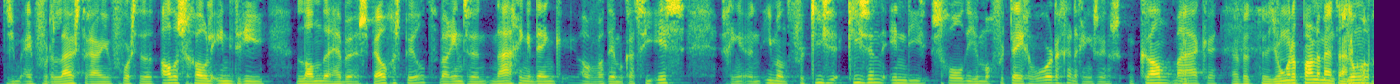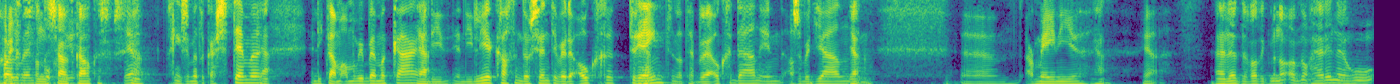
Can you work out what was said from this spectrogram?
Dus je moet even voor de luisteraar je voorstellen dat alle scholen in die drie landen hebben een spel gespeeld. Waarin ze na gingen denken over wat democratie is. Ze gingen een, iemand verkiezen kiezen in die school die hem mocht vertegenwoordigen. Dan gingen ze een, een krant maken. We hebben het eh, jongerenparlement eigenlijk opgericht van de Zuid-Caucasus. Ja. Gingen ze met elkaar stemmen. Ja. En die kwamen allemaal weer bij elkaar. Ja. En, die, en die leerkrachten en docenten werden ook getraind. En dat hebben wij ook gedaan in Azerbeidzjan Ja. en ehm, Armenië. Ja. En dat, wat ik me ook nog herinner, hoe,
